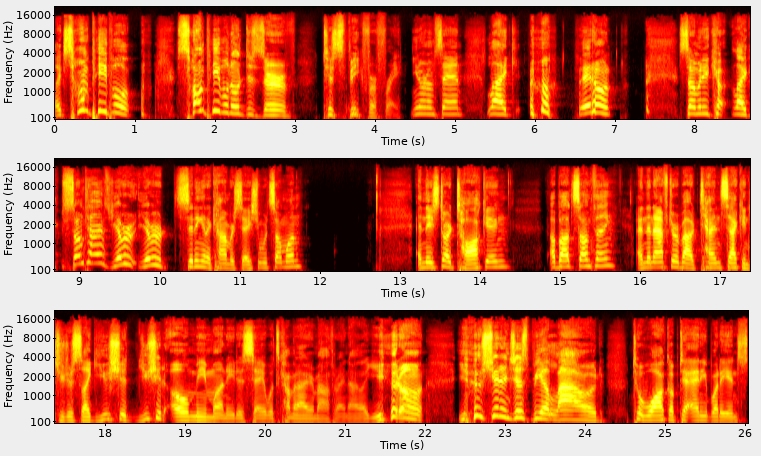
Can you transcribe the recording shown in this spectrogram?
Like some people some people don't deserve to speak for free. You know what I'm saying? Like they don't somebody co- like sometimes you ever you ever sitting in a conversation with someone and they start talking about something and then after about 10 seconds you're just like you should you should owe me money to say what's coming out of your mouth right now. Like you don't you shouldn't just be allowed to walk up to anybody and,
